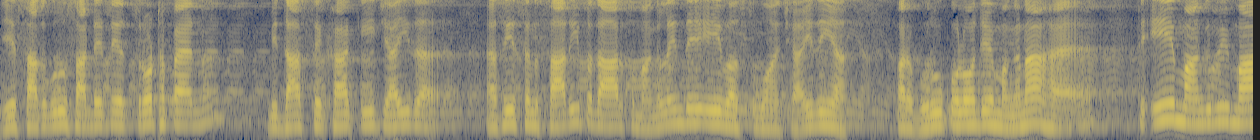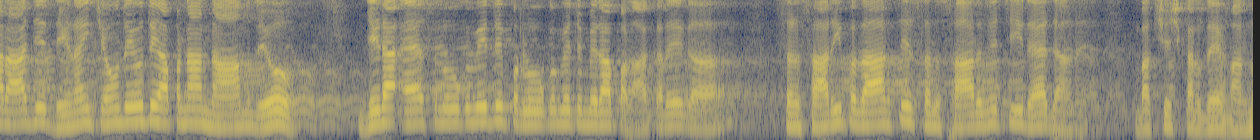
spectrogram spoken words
ਜੇ ਸਤਿਗੁਰੂ ਸਾਡੇ ਤੇ ਤਰੁੱਠ ਪੈਣ ਵੀ ਦਸ ਸਿੱਖਾ ਕੀ ਚਾਹੀਦਾ? ਅਸੀਂ ਸੰਸਾਰੀ ਪਦਾਰਥ ਮੰਗ ਲੈਂਦੇ ਇਹ ਵਸਤੂਆਂ ਚਾਹੀਦੀਆਂ। ਪਰ ਗੁਰੂ ਕੋਲੋਂ ਜੇ ਮੰਗਣਾ ਹੈ, ਤੇ ਇਹ ਮੰਗ ਵੀ ਮਹਾਰਾਜ ਜੇ ਦੇਣਾ ਹੀ ਚਾਹੁੰਦੇ ਹੋ ਤੇ ਆਪਣਾ ਨਾਮ ਦਿਓ। ਜਿਹੜਾ ਐਸ ਲੋਕ ਵਿੱਚ ਤੇ ਪਰਲੋਕ ਵਿੱਚ ਮੇਰਾ ਭਲਾ ਕਰੇਗਾ, ਸੰਸਾਰੀ ਪਦਾਰਥ ਤੇ ਸੰਸਾਰ ਵਿੱਚ ਹੀ ਰਹਿ ਜਾਣਾ ਬਖਸ਼ਿਸ਼ ਕਰਦੇ ਹਨ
